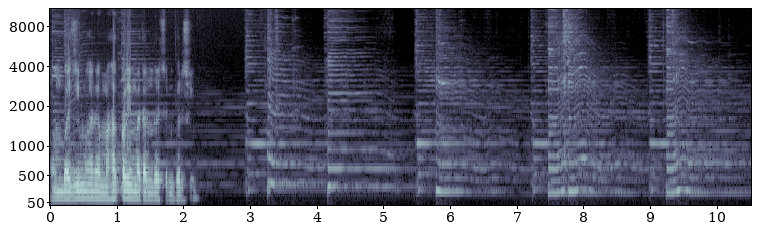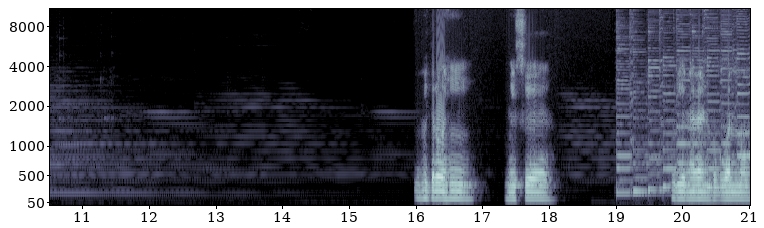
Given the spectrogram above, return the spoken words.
અંબાજીમાં અને મહાકાળી માતાનું દર્શન કરીશું. મિત્રો, અહીં નીચે સૂર્યનારાયણ ભગવાનનો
